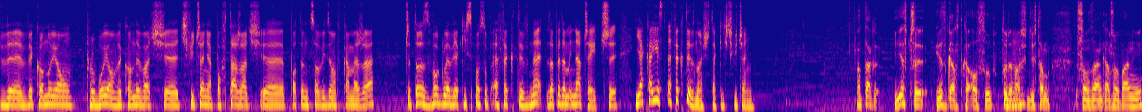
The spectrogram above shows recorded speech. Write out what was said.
wy, wykonują, próbują wykonywać e, ćwiczenia, powtarzać e, po tym, co widzą w kamerze, czy to jest w ogóle w jakiś sposób efektywne? Zapytam inaczej, czy jaka jest efektywność takich ćwiczeń? No tak, jeszcze jest garstka osób, które mhm. właśnie gdzieś tam są zaangażowani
